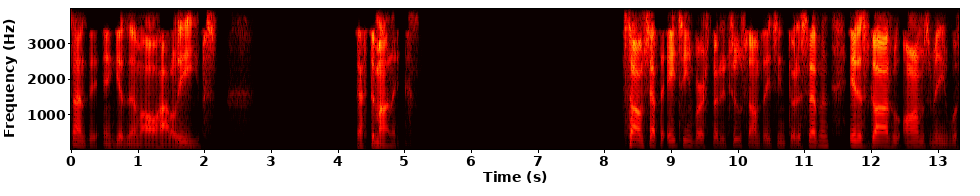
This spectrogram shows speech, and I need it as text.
Sunday and give them all Hallow Eves. That's demonic. Psalms chapter 18, verse 32, Psalms 18, 37. It is God who arms me with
